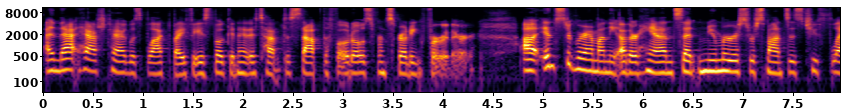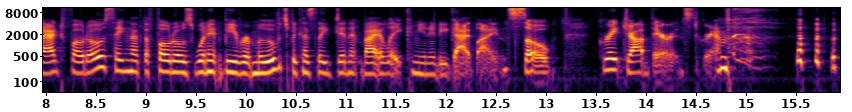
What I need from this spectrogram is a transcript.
and that hashtag was blocked by Facebook in an attempt to stop the photos from spreading further. Uh, Instagram, on the other hand, sent numerous responses to flagged photos saying that the photos wouldn't be removed because they didn't violate community guidelines. So, great job there, Instagram.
